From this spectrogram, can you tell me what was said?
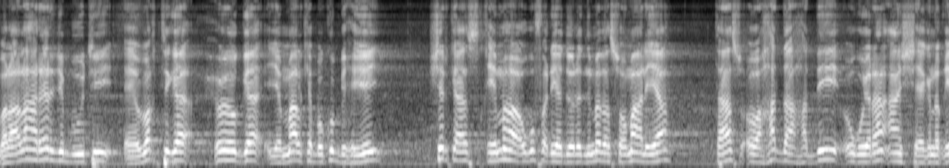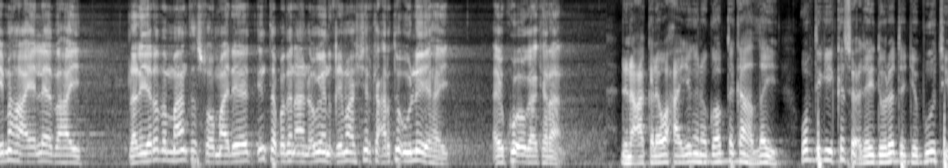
walaalaha reer jabuuti ee wakhtiga xoogga iyo maalkaba ku bixiyey shirkaas qiimaha ugu fadhiya dowladnimada soomaaliya taas oo hadda haddii ugu yaraan aan sheegno qiimaha ay leedahay dhallinyarada maanta soomaaliyeed inta badan aan ogeyn qiimaha shirka carto uu leeyahay ay ku ogaa karaan. Dhinaca kale waxaa iyagana goobta ka hadlay wafdigii ka socday dowladda jabuuti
